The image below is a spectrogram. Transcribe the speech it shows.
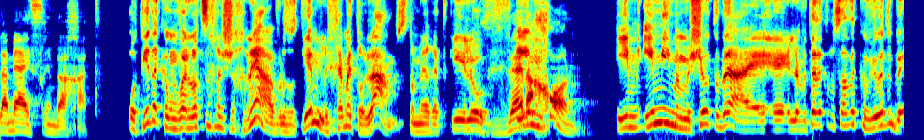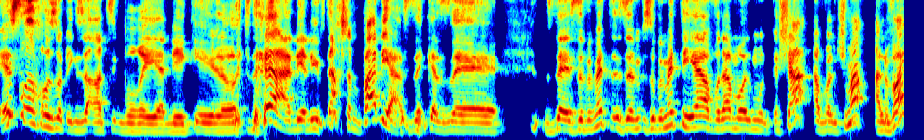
למאה ה-21. אותי אתה כמובן לא צריך לשכנע, אבל זאת תהיה מלחמת עולם, זאת אומרת, כאילו... זה אם... נכון. אם, אם יממשו, אתה יודע, אה, אה, לבטל את מוסד הקביעות ב-10% במגזר הציבורי, אני כאילו, אתה יודע, אני, אני אפתח שמפניה, זה כזה, זה, זה באמת, זה, זו באמת תהיה עבודה מאוד מאוד קשה, אבל תשמע, הלוואי.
